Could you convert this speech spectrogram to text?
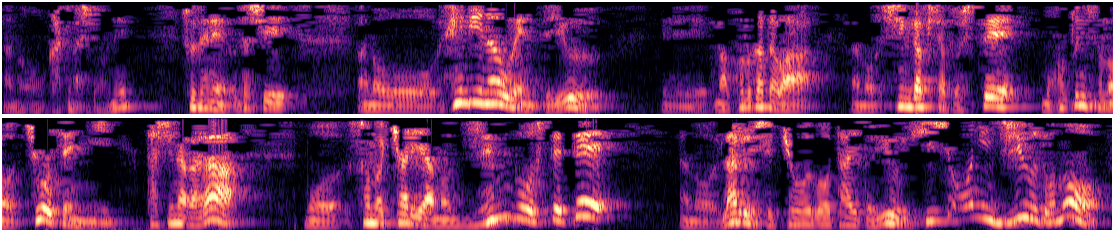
あの、描きましたよね。それでね、私、あの、ヘンリー・ナウエンっていう、えー、まあ、この方は、あの、神学者として、もう本当にその頂点に立ちながら、もうそのキャリアの全部を捨てて、あの、ラルシュ共同体という非常に重度の、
